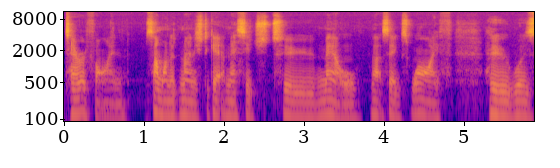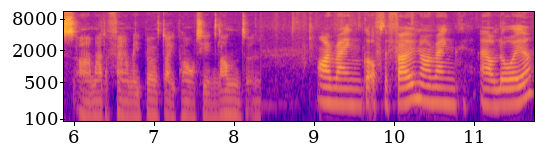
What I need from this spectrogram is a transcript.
terrifying. Someone had managed to get a message to Mel, that's Egg's wife, who was um, at a family birthday party in London. I rang, got off the phone, I rang our lawyer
